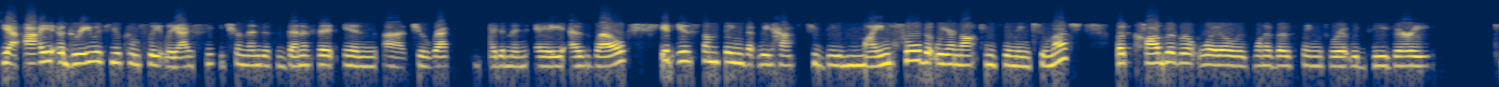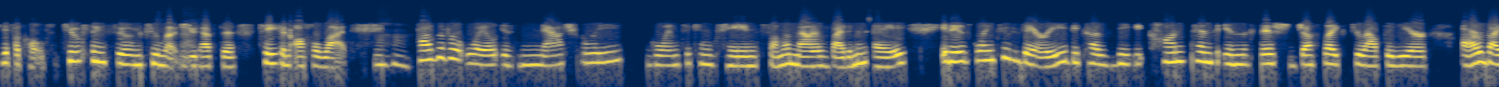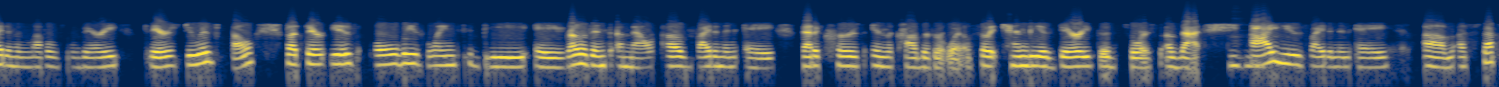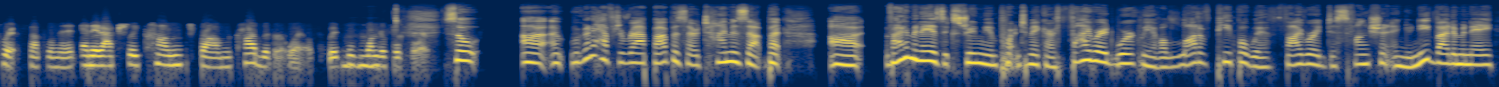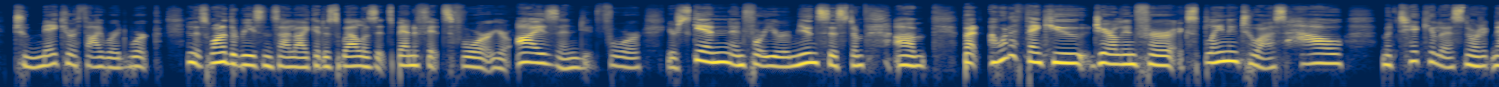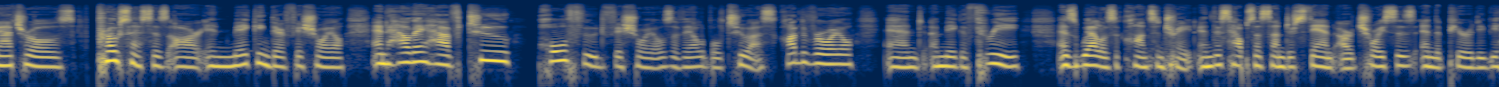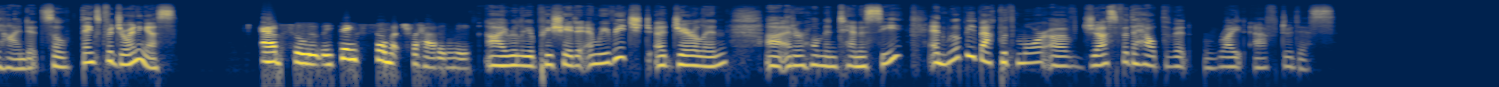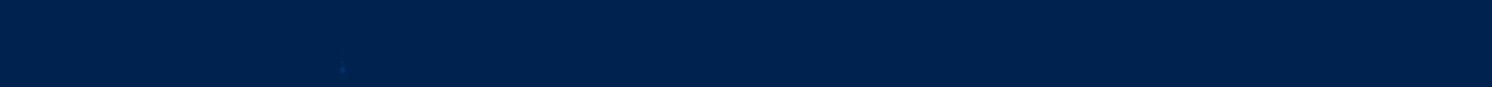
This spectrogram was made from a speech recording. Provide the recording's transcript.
Yeah, I agree with you completely. I see tremendous benefit in uh, direct vitamin A as well. It is something that we have to be mindful that we are not consuming too much, but cod liver oil is one of those things where it would be very difficult to consume too much. You'd have to take an awful lot. Mm-hmm. Cod liver oil is naturally going to contain some amount of vitamin A. It is going to vary because the content in the fish, just like throughout the year, our vitamin levels will vary. Theirs do as well, but there is always going to be a relevant amount of vitamin A that occurs in the cod liver oil. So it can be a very good source of that. Mm-hmm. I use vitamin A, um, a separate supplement, and it actually comes from cod liver oil. So it's mm-hmm. a wonderful source. So uh, we're going to have to wrap up as our time is up, but uh, Vitamin A is extremely important to make our thyroid work. We have a lot of people with thyroid dysfunction, and you need vitamin A to make your thyroid work. And it's one of the reasons I like it, as well as its benefits for your eyes and for your skin and for your immune system. Um, but I want to thank you, Geraldine, for explaining to us how meticulous Nordic Naturals processes are in making their fish oil and how they have two whole food fish oils available to us cod liver oil and omega 3, as well as a concentrate. And this helps us understand our choices and the purity behind it. So thanks for joining us. Absolutely. Thanks so much for having me. I really appreciate it. And we reached uh, Geraldine uh, at her home in Tennessee, and we'll be back with more of Just for the Health of It right after this.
